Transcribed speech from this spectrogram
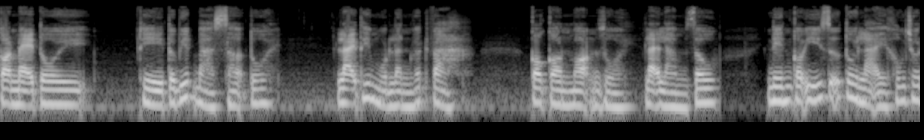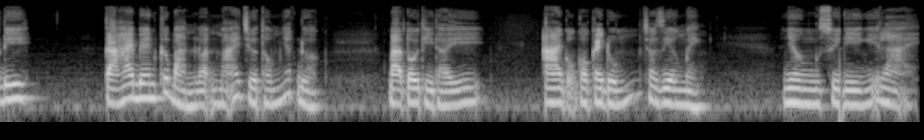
Còn mẹ tôi thì tôi biết bà sợ tôi. Lại thêm một lần vất vả. Có còn mọn rồi, lại làm dâu, nên có ý giữ tôi lại không cho đi. Cả hai bên cứ bàn luận mãi chưa thống nhất được. Bà tôi thì thấy ai cũng có cái đúng cho riêng mình. Nhưng suy đi nghĩ lại,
